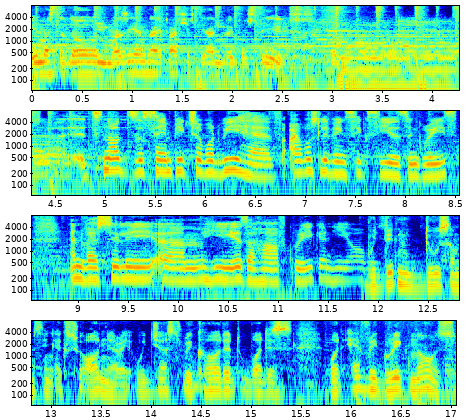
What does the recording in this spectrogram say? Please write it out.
Είμαστε εδώ όλοι μαζί για να υπάρχει αυτή η άλλη υποστήριξη. It's not the same picture what we have. I was living six years in Greece, and Vasily, um, he is a half Greek, and he. We didn't do something extraordinary. We just recorded what is what every Greek knows.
